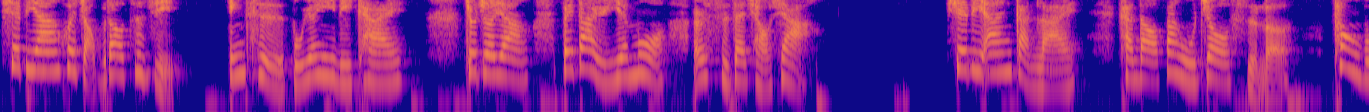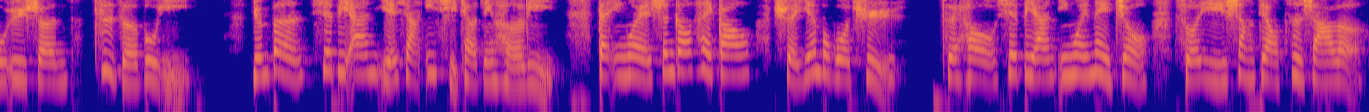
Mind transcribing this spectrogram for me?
谢必安会找不到自己，因此不愿意离开。就这样被大雨淹没而死在桥下。谢必安赶来，看到范无救死了，痛不欲生，自责不已。原本谢必安也想一起跳进河里，但因为身高太高，水淹不过去。最后谢必安因为内疚，所以上吊自杀了。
